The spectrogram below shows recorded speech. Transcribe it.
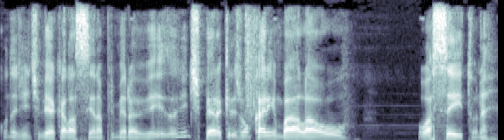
quando a gente vê aquela cena a primeira vez, a gente espera que eles vão carimbar lá o, o aceito, né?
